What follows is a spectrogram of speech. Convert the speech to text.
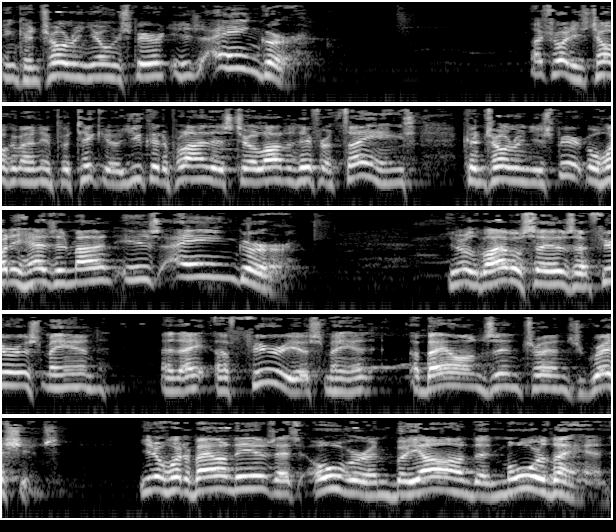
in controlling your own spirit is anger. That's what he's talking about in particular. You could apply this to a lot of different things, controlling your spirit, but what he has in mind is anger. You know, the Bible says a furious man, and a, a furious man abounds in transgressions. You know what abound is? That's over and beyond and more than.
